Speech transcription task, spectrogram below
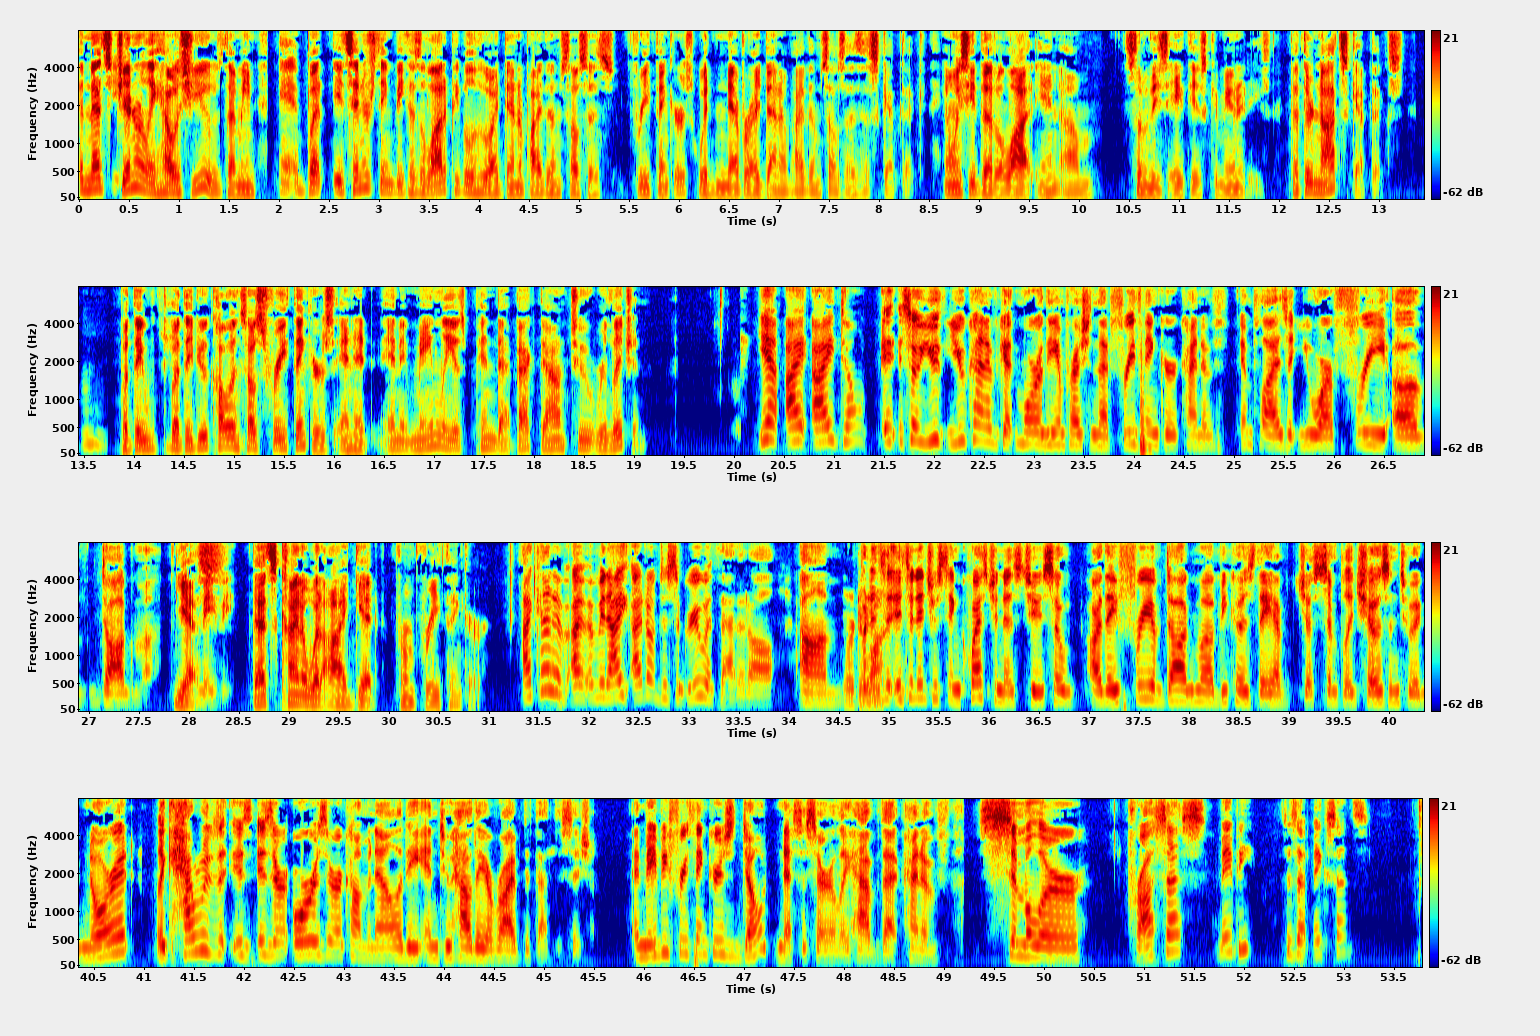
And that's generally how it's used. I mean, eh, but it's interesting because a lot of people who identify themselves as free thinkers would never identify themselves as a skeptic. And we see that a lot in, um, some of these atheist communities, that they're not skeptics. Mhm. But they, but they do call themselves free thinkers and it, and it mainly is pinned that back down to religion. Yeah, I, I don't, so you, you kind of get more of the impression that free thinker kind of implies that you are free of dogma. Yes. Maybe. That's kind of what I get from free thinker. I kind of, I, I mean, I, I don't disagree with that at all. Um, Nor do but it's, it's an interesting question as to, so are they free of dogma because they have just simply chosen to ignore it? Like, how is, is, is there, or is there a commonality into how they arrived at that decision? And maybe free thinkers don't necessarily have that kind of similar process, maybe? Does that make sense?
